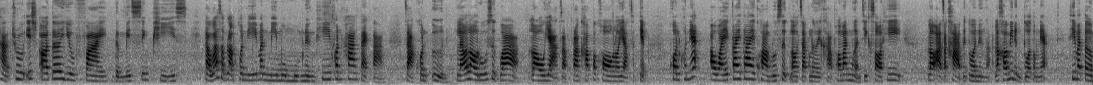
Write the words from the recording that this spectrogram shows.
ค่ะ Through each other you find the missing piece แต่ว่าสำหรับคนนี้มันมีมุมมุมหนึ่งที่ค่อนข้างแตกต่างจากคนอื่น แล้วเรารู้สึกว่าเราอยากจะประคับประคองเราอยากจะเก็บ คนคนเนี้ยเอาไว้ใกล้ ๆ ความรู้สึกเราจักเลยค่ะ เพราะมันเหมือนจิ๊กซอว์ที่ เราอาจจะขาดไปตัวหนึ่งอะแล้วเขามีหนึ่งตัวตรงเนี้ยที่มาเติม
